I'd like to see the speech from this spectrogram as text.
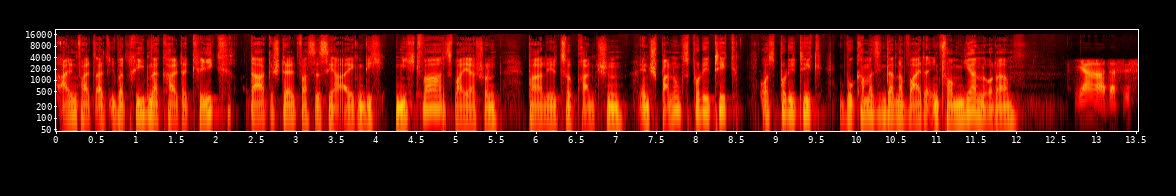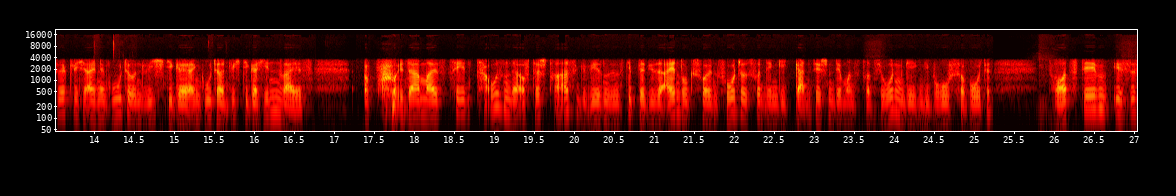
allenfalls als übertriebener kalter Krieg dargestellt, was es ja eigentlich nicht war. Es war ja schon parallel zur Brandschen Entspannungspolitik, Ostpolitik. Wo kann man sich dann noch weiter informieren oder? Ja, das ist wirklich eine gute und wichtige, ein guter und wichtiger Hinweis obwohl damals Zehntausende auf der Straße gewesen sind. Es gibt ja diese eindrucksvollen Fotos von den gigantischen Demonstrationen gegen die Berufsverbote. Trotzdem ist es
